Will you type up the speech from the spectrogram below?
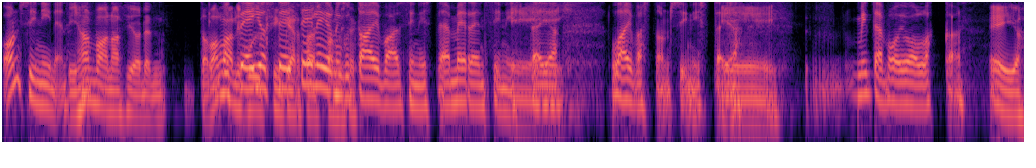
on sininen. Ihan vaan asioiden tavallaan Mutta niin ei ole, te, teillä ei ole niin taivaan sinistä ja meren sinistä ja Ei. laivaston sinistä ja Ei. mitä voi ollakaan. Ei ole.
